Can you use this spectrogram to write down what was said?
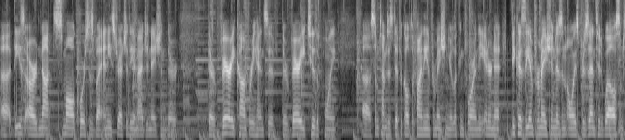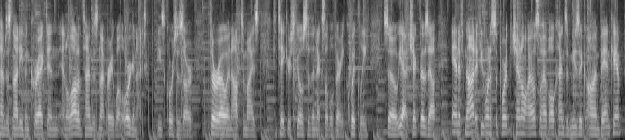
Uh, these are not small courses by any stretch of the imagination. They're they're very comprehensive. They're very to the point uh, sometimes it's difficult to find the information you're looking for on the internet because the information isn't always presented well. Sometimes it's not even correct, and, and a lot of the times it's not very well organized. These courses are thorough and optimized to take your skills to the next level very quickly. So, yeah, check those out. And if not, if you want to support the channel, I also have all kinds of music on Bandcamp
